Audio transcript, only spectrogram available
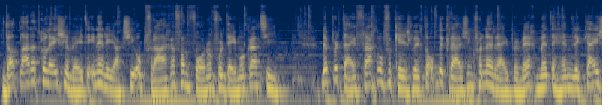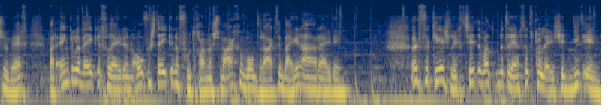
Dat laat het college weten in een reactie op vragen van Forum voor Democratie. De partij vraagt om verkeerslichten op de kruising van de Rijperweg met de Hendrik Keizerweg, waar enkele weken geleden een overstekende voetganger zwaar gewond raakte bij een aanrijding. Een verkeerslicht zit er wat betreft het college niet in.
